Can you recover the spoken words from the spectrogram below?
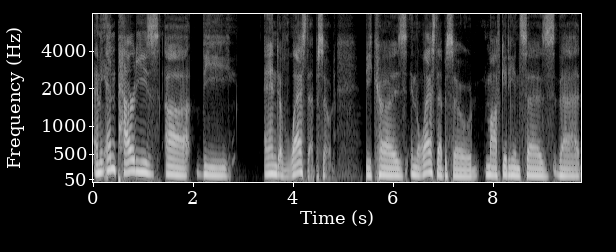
And the end parodies uh the end of last episode because in the last episode, Moff Gideon says that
